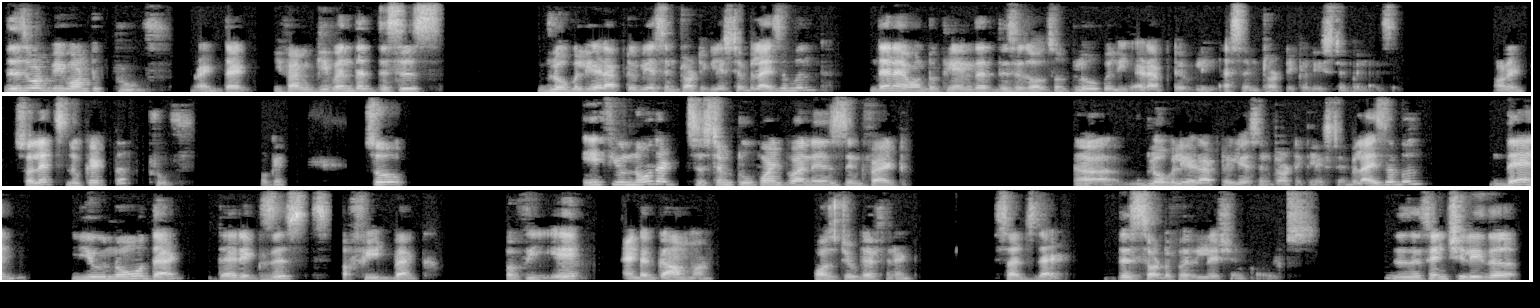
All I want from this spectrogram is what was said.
this is what we want to prove, right? That if I'm given that this is globally adaptively asymptotically stabilizable, then I want to claim that this is also globally adaptively asymptotically stabilizable. All right. So let's look at the proof. Okay. So if you know that system 2.1 is in fact uh, globally adaptively asymptotically stabilizable, then you know that there exists a feedback, a VA and a gamma, positive definite, such that this sort of a relation holds. This is essentially the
